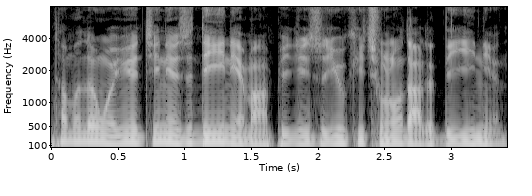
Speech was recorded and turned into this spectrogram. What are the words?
他们认为因为今年是第一年嘛，毕竟是 Yuki Tsunoda 的第一年，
